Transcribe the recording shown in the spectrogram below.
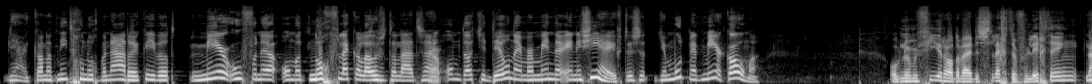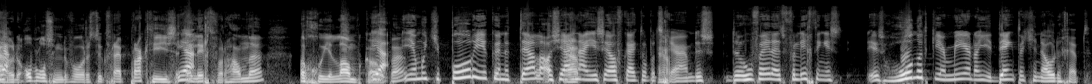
ja, ik kan het niet genoeg benadrukken. Je wilt meer oefenen om het nog vlekkelozer te laten zijn. Omdat je deelnemer minder energie heeft. Dus het, je moet met meer komen. Op nummer vier hadden wij de slechte verlichting. Nou, Ja. de oplossing daarvoor is natuurlijk vrij praktisch Ja. en ligt voorhanden. Een goede lamp kopen. Ja, je moet je poriën kunnen tellen als jij Ja. naar jezelf kijkt op het scherm. Dus de hoeveelheid verlichting is, is 100 keer meer dan je denkt dat je nodig hebt.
